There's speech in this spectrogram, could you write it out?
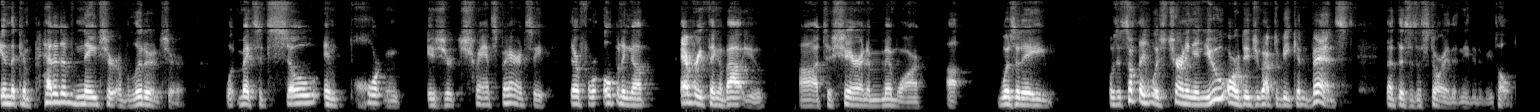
In the competitive nature of literature, what makes it so important is your transparency, therefore, opening up everything about you uh, to share in a memoir. Was it a was it something that was churning in you, or did you have to be convinced that this is a story that needed to be told?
